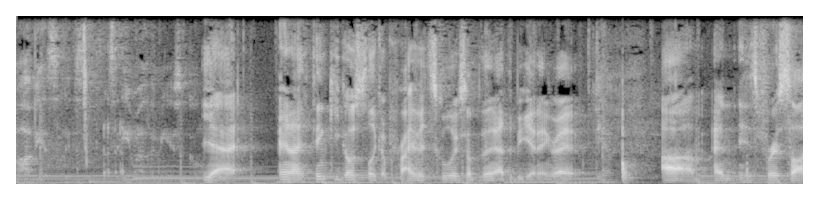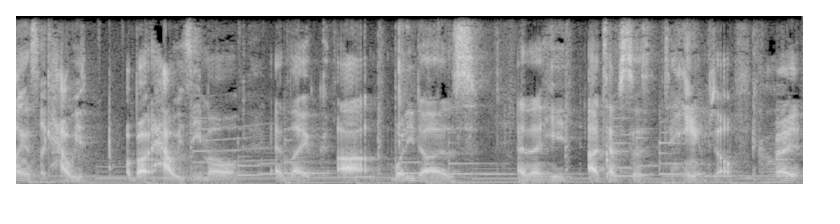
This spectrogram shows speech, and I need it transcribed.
obviously. It's, it's Emo the musical. Yeah, and I think he goes to like a private school or something at the beginning, right? Yeah. Um, and his first song is like how he about how he's emo and like um, what he does. And then he attempts to, to hang himself Oh. right?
